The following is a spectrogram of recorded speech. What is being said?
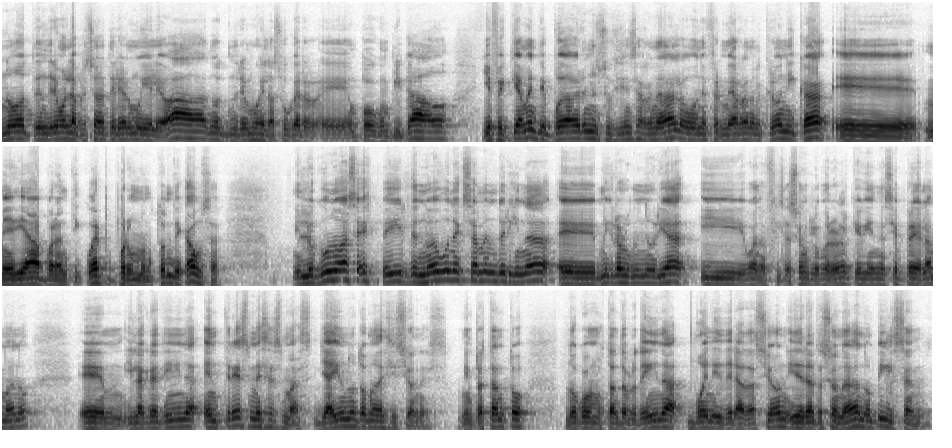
no tendremos la presión arterial muy elevada, no tendremos el azúcar eh, un poco complicado y efectivamente puede haber una insuficiencia renal o una enfermedad renal crónica eh, mediada por anticuerpos, por un montón de causas. Y lo que uno hace es pedir de nuevo un examen de orina, eh, microalbuminuria y bueno, filtración glomerular que viene siempre de la mano, y la creatinina en tres meses más. Y ahí uno toma decisiones. Mientras tanto, no comemos tanta proteína, buena hidratación, hidratación, nada, no pilsen.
